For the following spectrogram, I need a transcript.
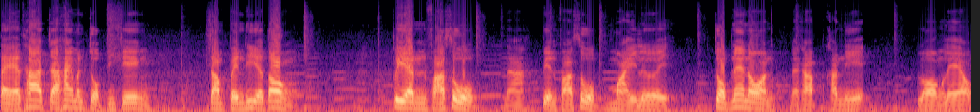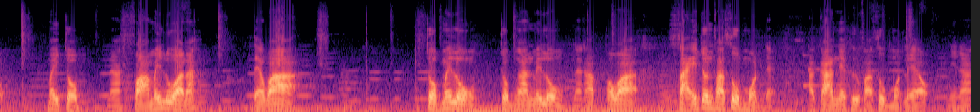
แต่ถ้าจะให้มันจบจริงๆจำเป็นที่จะต้องเปลี่ยนฝาสูบนะเปลี่ยนฝาสูบใหม่เลย จบแน่นอนนะครับคันนี้ลองแล้วไม่จบนะฝาไม่รั่วนะ แต่ว่าจบไม่ลงจบงานไม่ลงนะครับ เพราะว่าใสจนฝาสูบหมดเนี่ยอาการเนี่ยคือฝาสูบหมดแล้วนี่นะ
